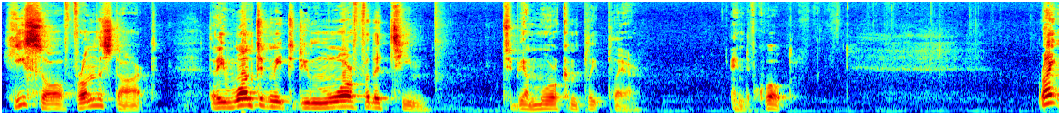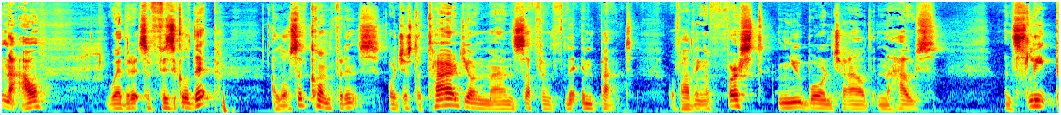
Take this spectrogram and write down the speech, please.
He saw from the start that he wanted me to do more for the team to be a more complete player. End of quote. Right now, whether it's a physical dip, a loss of confidence, or just a tired young man suffering from the impact of having a first newborn child in the house and sleep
